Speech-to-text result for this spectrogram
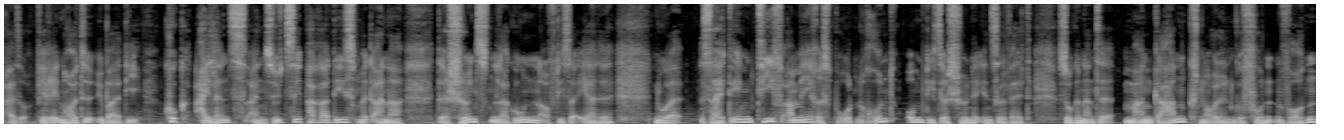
Also, wir reden heute über die Cook Islands, ein Südseeparadies mit einer der schönsten Lagunen auf dieser Erde. Nur seitdem tief am Meeresboden rund um diese schöne Inselwelt sogenannte Manganknollen gefunden wurden,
